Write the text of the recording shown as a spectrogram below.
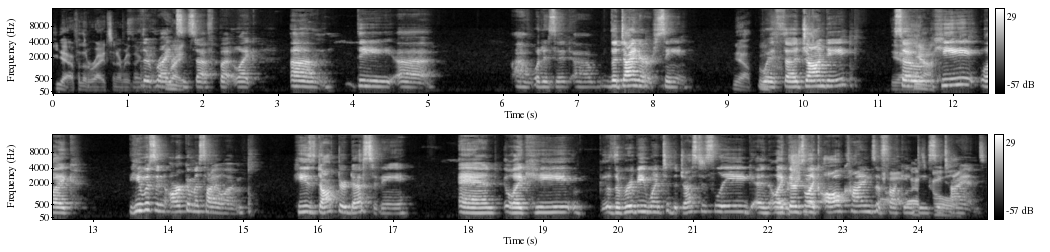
yeah for the rights and everything the yeah. rights Right. and stuff. But like, um, the uh, uh, what is it? Uh, the diner scene yeah with uh, John D. yeah So Yeah. he like he was in Arkham Asylum. He's Doctor Destiny, and like he the Ruby went to the Justice League, and like Oh, there's shit. like all kinds of Oh, fucking DC cool. tie-ins.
